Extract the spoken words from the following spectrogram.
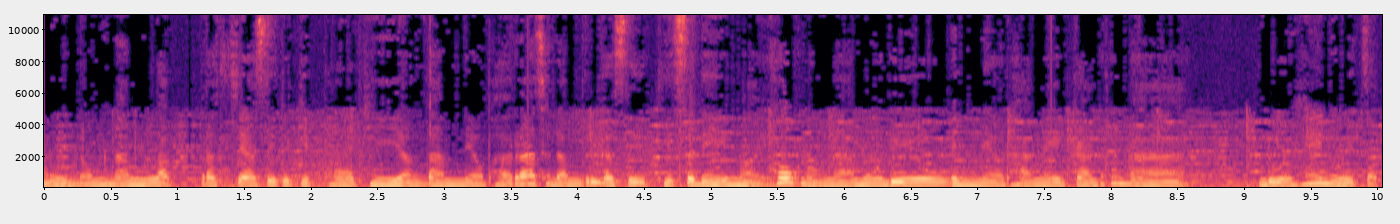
หน่วยน้อมนำหลักปรัชญาเศรษฐกิจพอเพียง ตามแนวพระราชดำริเกษตรทฤษฎีใหม่โคกหนองนาโมเดล เป็นแนวทางในการพัฒนา โดยให้หน่วยจัด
